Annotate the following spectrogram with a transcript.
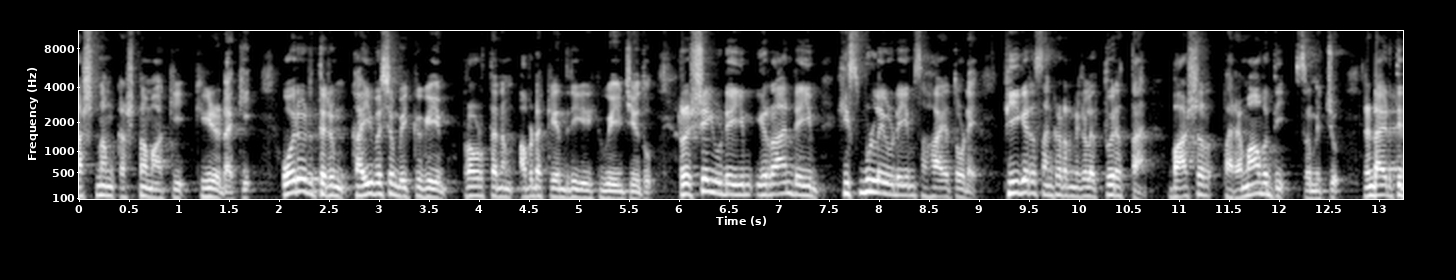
കഷ്ണം കഷ്ണമാക്കി കീഴടക്കി. ഓരോരുത്തരും കൈവശം വയ്ക്കുകയും പ്രവർത്തനം അവിടെ കേന്ദ്രീകരിക്കുകയും ചെയ്തു. റഷ്യയുടെയും ഇറാന്റെയും ഹിസ്ബുള്ളയുടെയും സഹായത്തോടെ ഭീകര സംഘടനകളെ തുരത്താൻ ബാഷർ പരമാവധി ശ്രമിച്ചു. രണ്ടായിരത്തി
